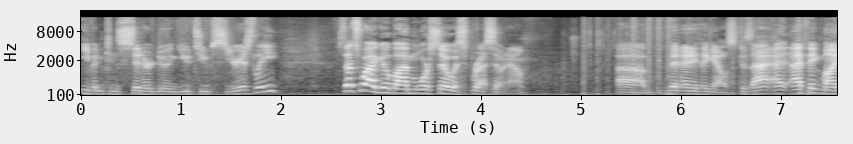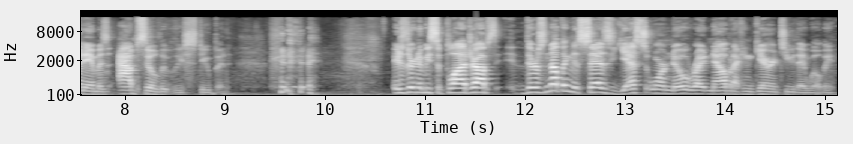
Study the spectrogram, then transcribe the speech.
even considered doing YouTube seriously. So that's why I go by more so Espresso now uh, than anything else because I, I, I think my name is absolutely stupid. is there going to be supply drops? There's nothing that says yes or no right now, but I can guarantee you they will be.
